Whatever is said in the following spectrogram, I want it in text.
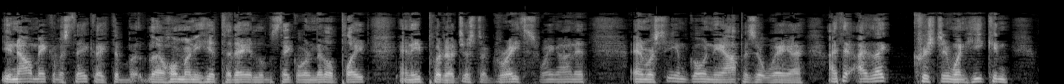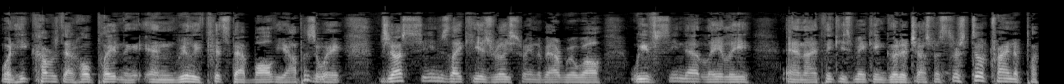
you now make a mistake, like the the home run he hit today, a little mistake over the middle plate, and he put a, just a great swing on it. And we're seeing him going the opposite way. I I think I like Christian when he can when he covers that whole plate and, and really hits that ball the opposite way, just seems like he is really swinging the bat real well. We've seen that lately, and I think he's making good adjustments. They're still trying to.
